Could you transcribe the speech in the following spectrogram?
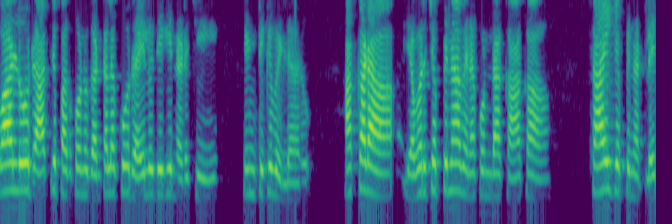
వాళ్ళు రాత్రి పదకొండు గంటలకు రైలు దిగి నడిచి ఇంటికి వెళ్ళారు. అక్కడ ఎవరు చెప్పినా వినకుండా కాక సాయి చెప్పినట్లే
